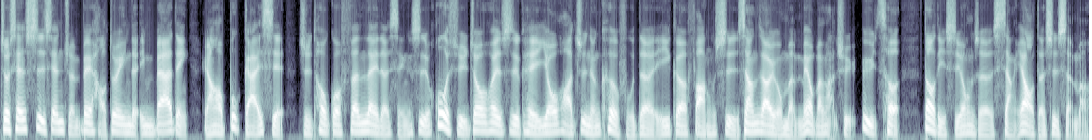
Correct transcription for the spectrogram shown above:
就先事先准备好对应的 embedding，然后不改写，只透过分类的形式，或许就会是可以优化智能客服的一个方式。相较于我们没有办法去预测到底使用者想要的是什么。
